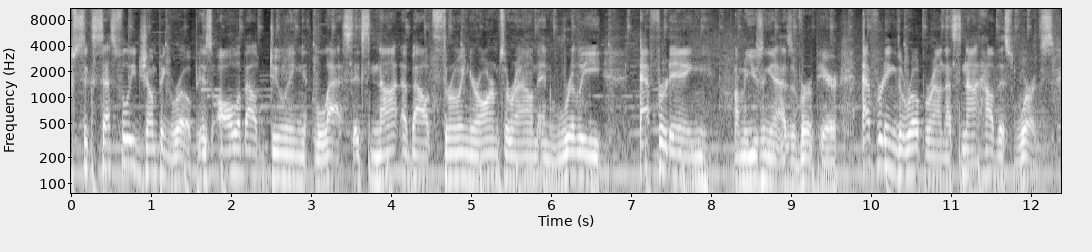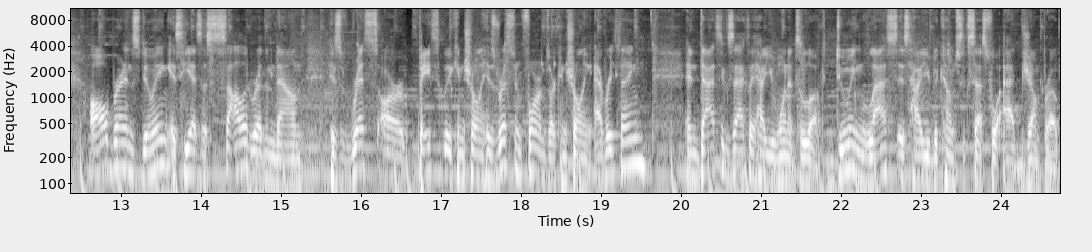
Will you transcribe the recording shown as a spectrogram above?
Successfully jumping rope is all about doing less. It's not about throwing your arms around and really efforting I'm using it as a verb here, efforting the rope around. That's not how this works. All Brandon's doing is he has a solid rhythm down. His wrists are basically controlling, his wrists and forearms are controlling everything. And that's exactly how you want it to look. Doing less is how you become successful at jump rope.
